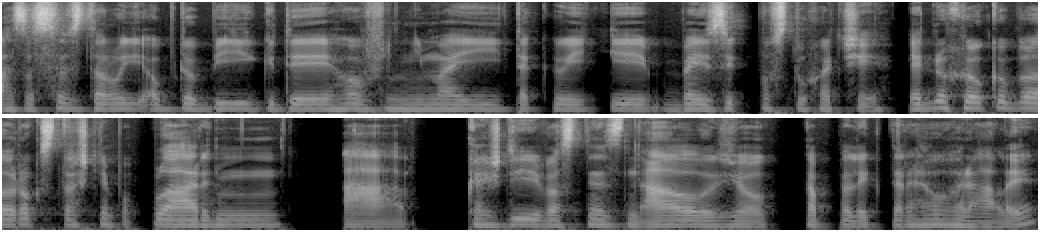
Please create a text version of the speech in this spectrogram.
a zase vzdalují období, kdy ho vnímají takový ti basic posluchači. Jednu chvilku byl rok strašně populární a každý vlastně znal, že jo, kapely, které ho hráli,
